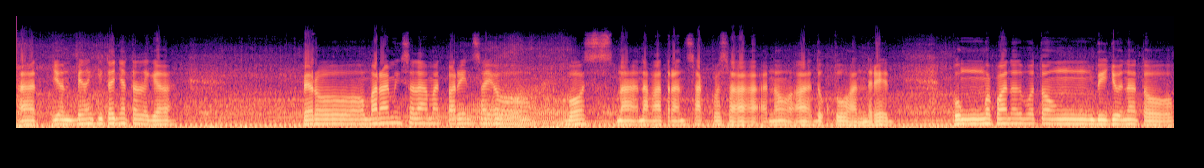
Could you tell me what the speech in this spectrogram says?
At yun pinagkita niya talaga. Pero maraming salamat pa rin sa'yo boss na nakatransact ko sa ano uh, Duke 200 kung mapanood mo tong video na to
